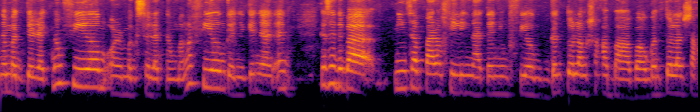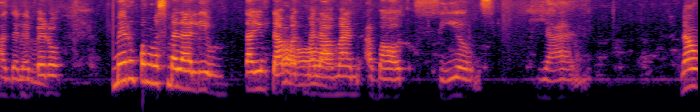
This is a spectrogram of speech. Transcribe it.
na mag-direct ng film or magsulat ng mga film, ganyan-ganyan. And kasi 'di ba, minsan parang feeling natin yung film, ganito lang siya kababaw, ganito lang siya kadali. Mhm. Pero meron pang mas malalim tayong dapat Oo. malaman about films. Yan. Now,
